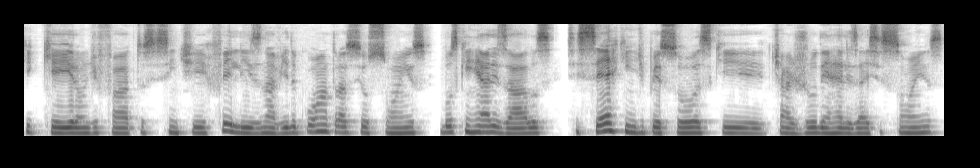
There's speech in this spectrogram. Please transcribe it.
que queiram de fato se sentir felizes na vida, corram atrás dos seus sonhos, busquem realizá-los, se cerquem de pessoas que te ajudem a realizar esses sonhos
